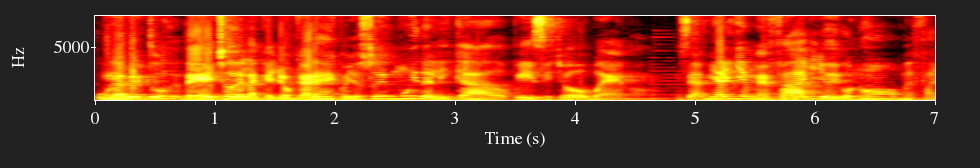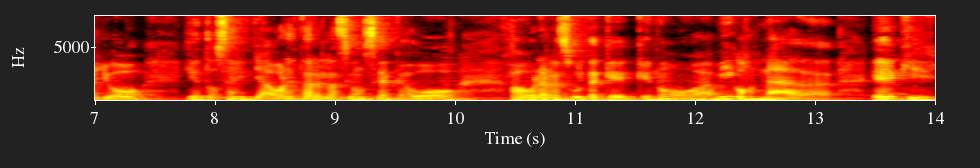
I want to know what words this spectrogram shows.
una virtud de hecho de la que yo carezco, yo soy muy delicado, Piscis, yo bueno, o sea, a mí alguien me falla y yo digo, no, me falló, y entonces ya ahora esta relación se acabó Ahora resulta que, no, amigos, nada. X,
